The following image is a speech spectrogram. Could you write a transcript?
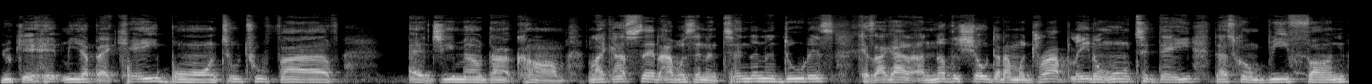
you can hit me up at kborn225 at gmail.com. Like I said, I wasn't intending to do this because I got another show that I'm going to drop later on today that's going to be fun.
